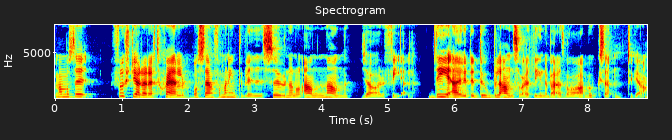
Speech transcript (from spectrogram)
Man måste först göra rätt själv och sen får man inte bli sur när någon annan gör fel. Det är ju det dubbla ansvaret det innebär att vara vuxen, tycker jag.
